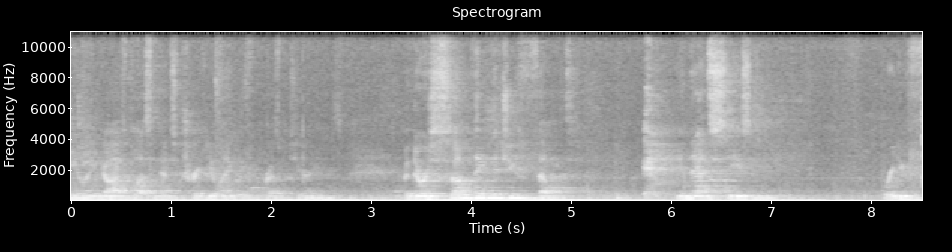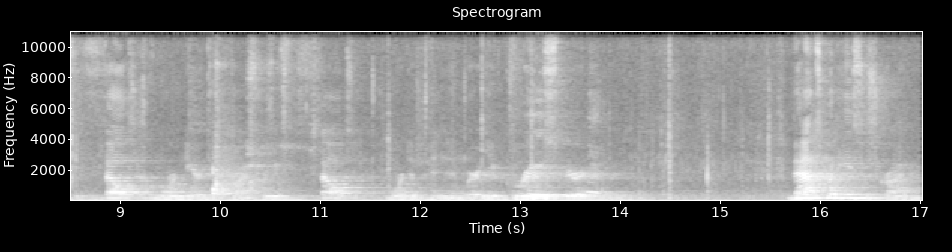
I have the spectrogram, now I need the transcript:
feeling God's blessing, that's tricky language for Presbyterians. But there was something that you felt in that season where you felt more near to Christ, where you felt more dependent, where you grew spiritually. That's what he's describing.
